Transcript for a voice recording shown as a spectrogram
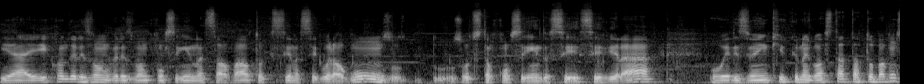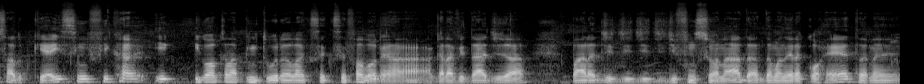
E aí, quando eles vão eles vão conseguindo salvar, o Toxina segura alguns, os, os outros estão conseguindo se, se virar, ou eles veem que, que o negócio tá, tá todo bagunçado, porque aí sim fica igual aquela pintura lá que você, que você falou, né? A, a gravidade já para de, de, de, de funcionar da, da, maneira correta, né?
